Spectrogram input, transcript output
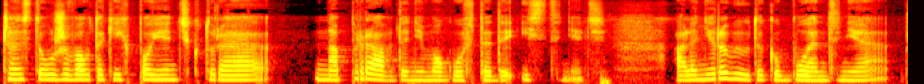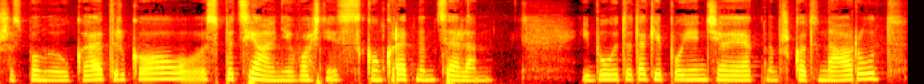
często używał takich pojęć, które naprawdę nie mogły wtedy istnieć. Ale nie robił tego błędnie przez pomyłkę, tylko specjalnie, właśnie z konkretnym celem. I były to takie pojęcia jak na przykład naród,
